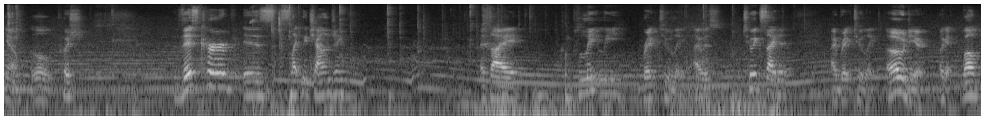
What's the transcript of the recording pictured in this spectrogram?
you know, a little push. This curve is slightly challenging as I completely brake too late. I was too excited. I brake too late. Oh dear. Okay, well,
